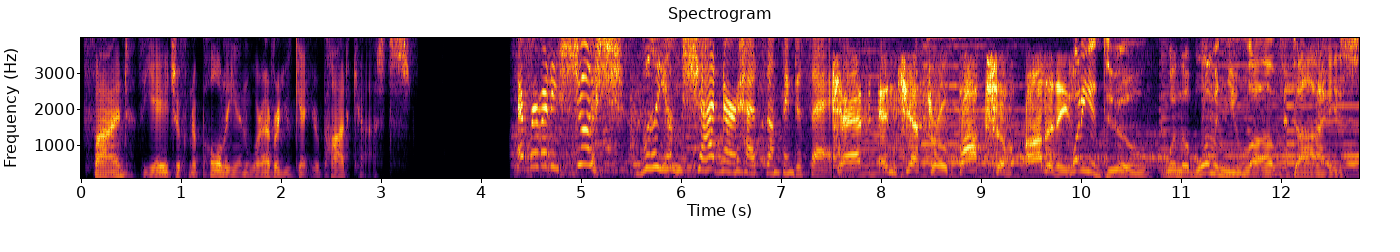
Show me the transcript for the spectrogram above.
Find The Age of Napoleon wherever you get your podcasts. Everybody shush! William Shatner has something to say. Cat and Jethro, box of oddities. What do you do when the woman you love dies?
